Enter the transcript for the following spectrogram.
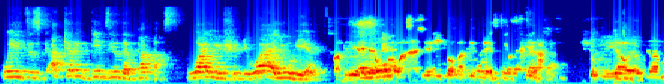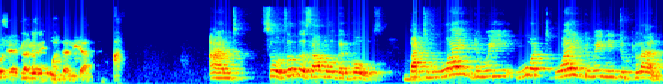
which is actually gives you the purpose why you should be, why are you here? And when and so those are some of the goals. But why do we what why do we need to plan?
